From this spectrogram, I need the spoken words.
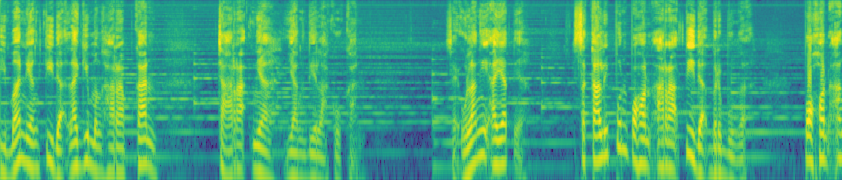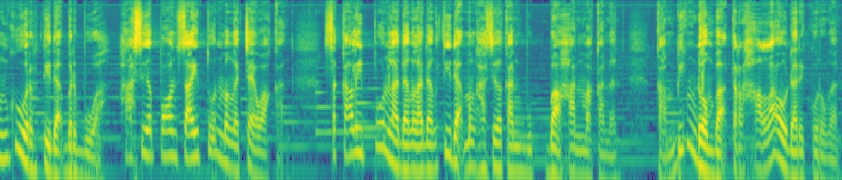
Iman yang tidak lagi mengharapkan caranya yang dilakukan. Saya ulangi ayatnya. Sekalipun pohon ara tidak berbunga, pohon anggur tidak berbuah, hasil pohon zaitun mengecewakan. Sekalipun ladang-ladang tidak menghasilkan bahan makanan, kambing domba terhalau dari kurungan,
